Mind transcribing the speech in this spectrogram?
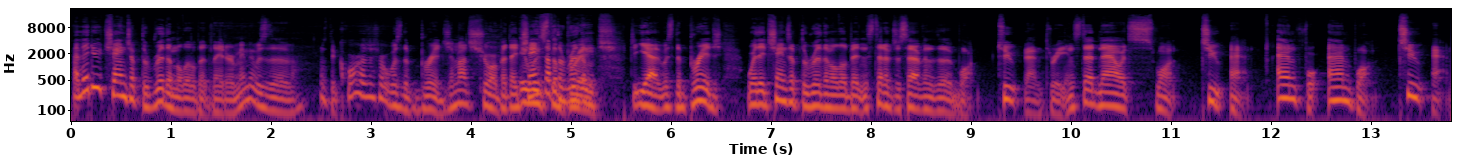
and they do change up the rhythm a little bit later. Maybe it was the was the chorus or was the bridge? I'm not sure, but they changed up the the, rhythm. bridge. To, yeah, it was the bridge where they changed up the rhythm a little bit instead of just having the one, two, and three. Instead, now it's one, two, and and four, and one, two, and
